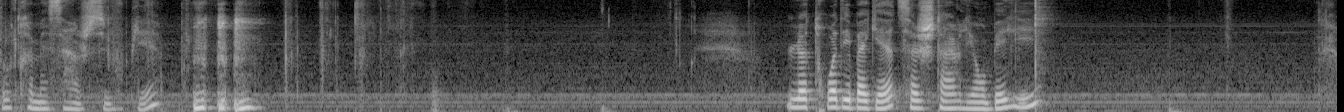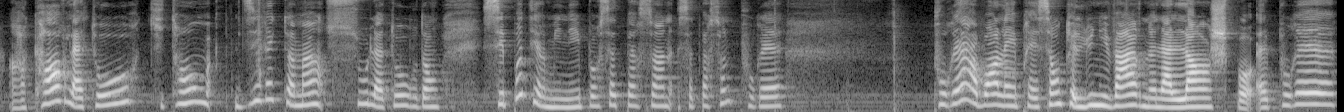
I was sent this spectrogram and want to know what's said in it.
D'autres messages, s'il vous plaît. Le 3 des baguettes, Sagittaire, Lion, Bélier encore la tour qui tombe directement sous la tour. Donc, c'est pas terminé pour cette personne. Cette personne pourrait pourrait avoir l'impression que l'univers ne la lâche pas. Elle pourrait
